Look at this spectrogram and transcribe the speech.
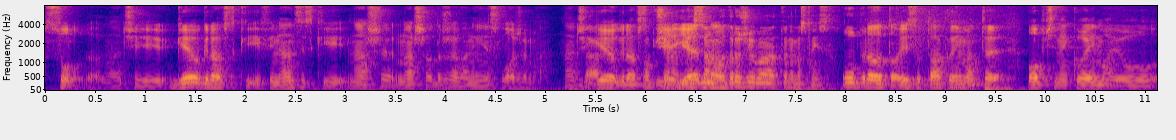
suludo. Znači, geografski i financijski naše, naša država nije složena. Znači, Da, geografski je jedno... samo održiva, to nema smisla. Upravo to. Isto tako imate općine koje imaju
